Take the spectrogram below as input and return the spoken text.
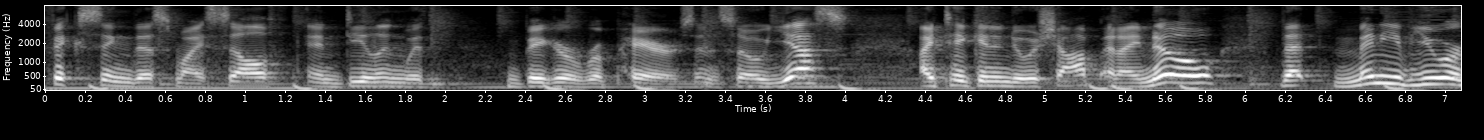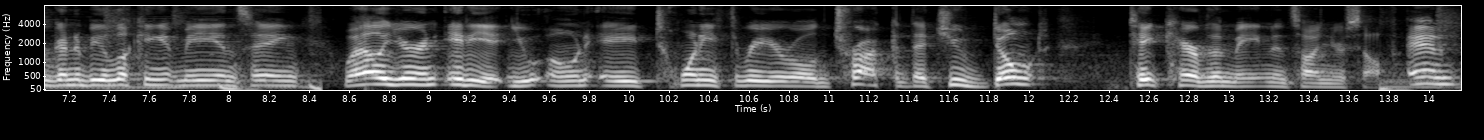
fixing this myself and dealing with bigger repairs. And so yes, I take it into a shop and I know that many of you are gonna be looking at me and saying, well, you're an idiot. You own a 23 year old truck that you don't take care of the maintenance on yourself. And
